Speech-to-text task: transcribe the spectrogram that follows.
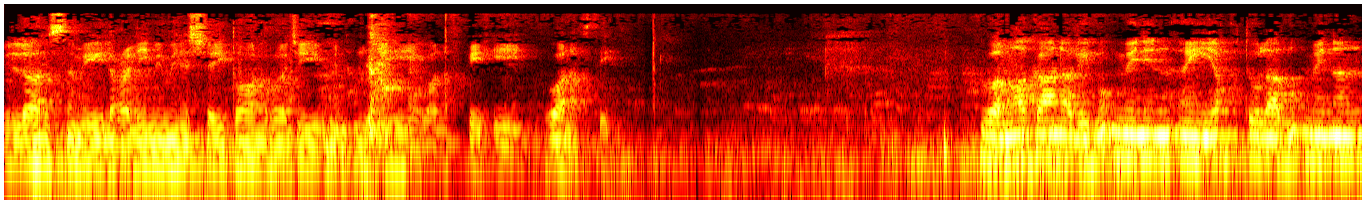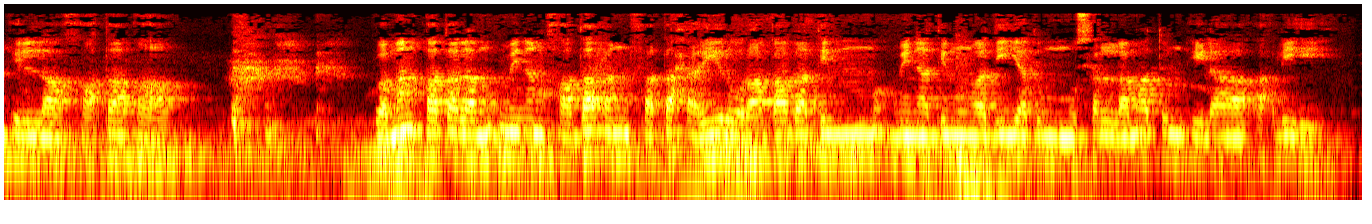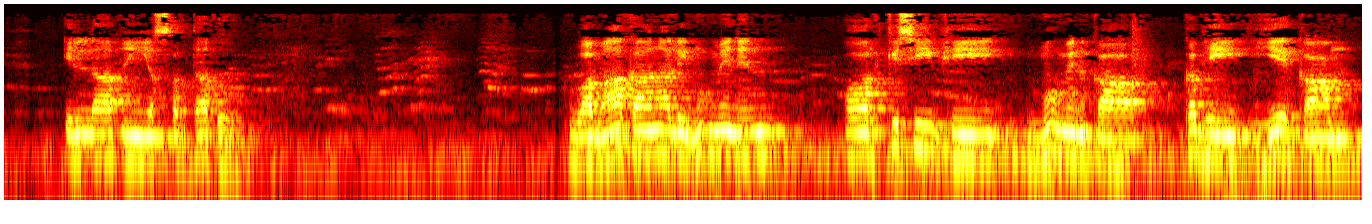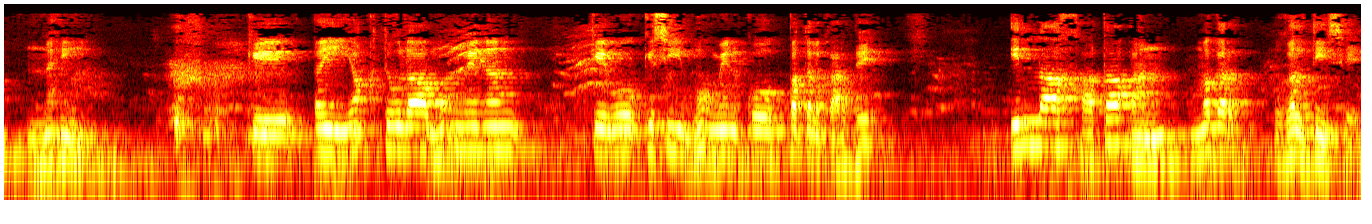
بالله السميع العليم من الشيطان الرجيم، من همزه ونفخه، ونفثه. وما كان لمؤمن أن يقتل مؤمنا إلا خطأ. ومن قتل مؤمنا خطأ فتحرير رقبة مؤمنة ودية مسلمة إلى أهله إلا أن يصدقوا. وما كان لمؤمن اور کسی بھی مومن کا کبھی یہ کام نہیں کہ یقتل مؤمنا کہ وہ کسی مومن کو قتل کر دے اللہ خطا مگر غلطی سے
